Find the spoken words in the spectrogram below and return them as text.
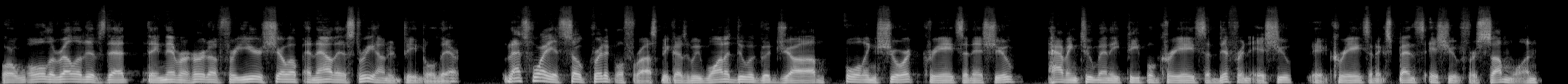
Or all the relatives that they never heard of for years show up and now there's 300 people there. That's why it's so critical for us because we want to do a good job. Falling short creates an issue having too many people creates a different issue. It creates an expense issue for someone.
